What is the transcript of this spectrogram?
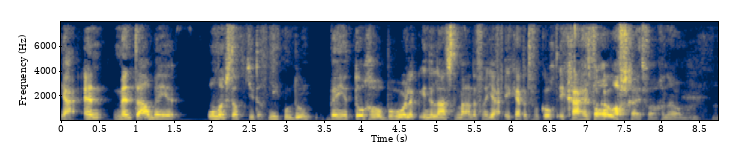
Ja, en mentaal ben je, ondanks dat je dat niet moet doen, ben je toch al behoorlijk in de laatste maanden van: Ja, ik heb het verkocht, ik ga het Er is al verkopen. afscheid van genomen. hè?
